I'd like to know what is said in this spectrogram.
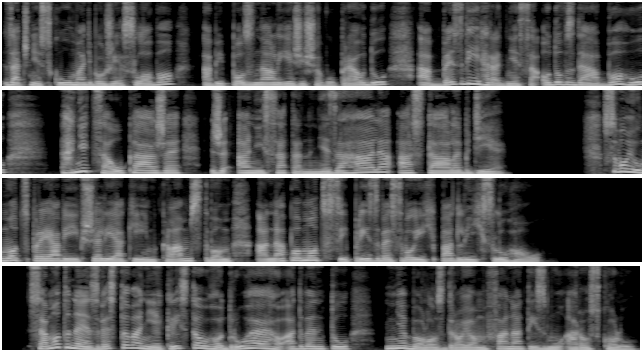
začne skúmať Božie slovo, aby poznal Ježišovu pravdu a bezvýhradne sa odovzdá Bohu, hneď sa ukáže, že ani Satan nezaháľa a stále bdie. Svoju moc prejaví všelijakým klamstvom a na pomoc si prizve svojich padlých sluhov. Samotné zvestovanie Kristovho druhého adventu nebolo zdrojom fanatizmu a rozkolu.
